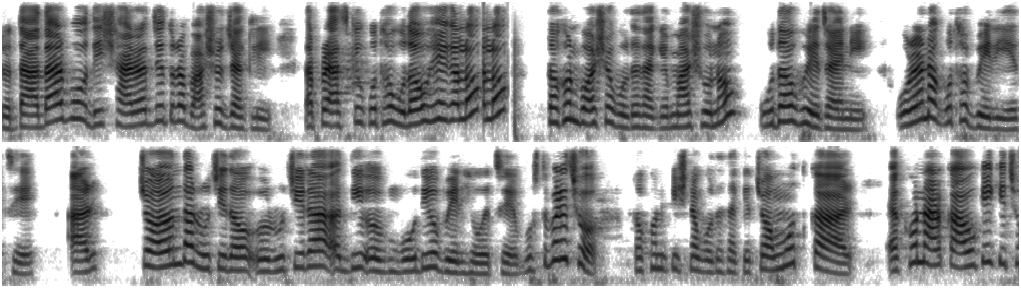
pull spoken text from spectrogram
তো দাদার বৌদি সারা যে তোরা বাসর জাগলি, তারপরে আজকে কোথাও উদাও হয়ে গেল? তখন বর্ষা বলতে থাকে, মা, শোনো উদাও হয়ে যায়নি। ওরা না কোথাও বেরিয়েছে। আর চয়নদা রুচিদা, রুচিরা বৌদিও বের হয়েছে। বুঝতে পেরেছ? তখন কৃষ্ণা বলতে থাকে, চমৎকার। এখন আর কাউকে কিছু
